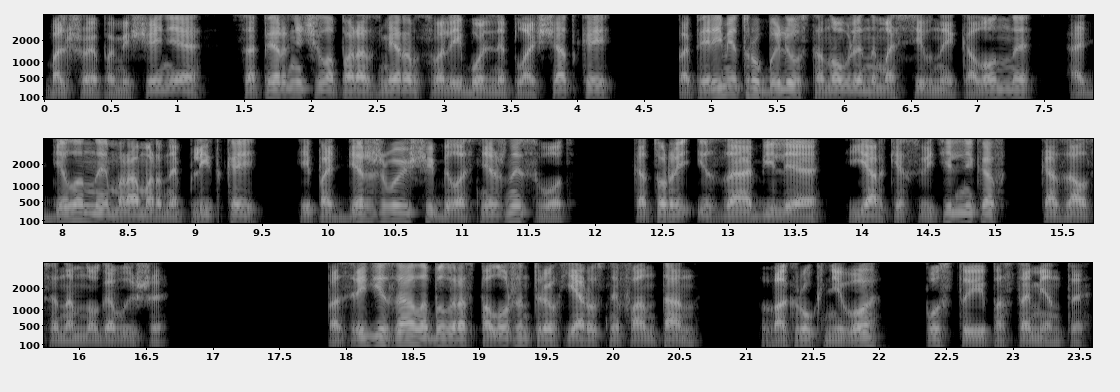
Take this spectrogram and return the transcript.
Большое помещение соперничало по размерам с волейбольной площадкой, по периметру были установлены массивные колонны, отделанные мраморной плиткой и поддерживающие белоснежный свод, который из-за обилия ярких светильников казался намного выше. Посреди зала был расположен трехъярусный фонтан, вокруг него пустые постаменты.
